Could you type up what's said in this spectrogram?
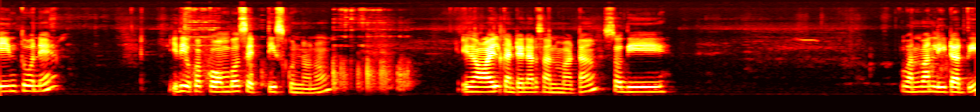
దీంతోనే ఇది ఒక కోంబో సెట్ తీసుకున్నాను. ఇది ఆయిల్ కంటైనర్స్ అన్నమాట. సో ది వన్ వన్ లీటర్ది.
